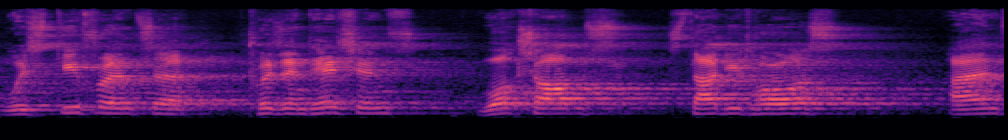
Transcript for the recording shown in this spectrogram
with different uh, presentations, workshops, study tours, and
